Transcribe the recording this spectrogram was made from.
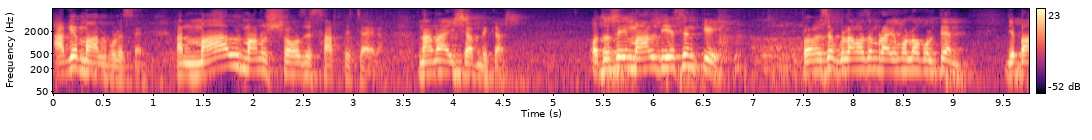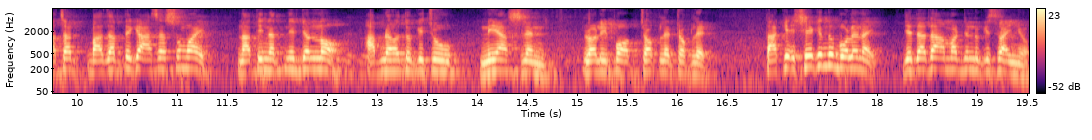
আগে মাল বলেছেন। কারণ মাল মানুষ সহজে ছাড়তে চায় না। নানা হিসাব নিকাশ। অথচ এই মাল দিয়েছেন কে? প্রফেসর গুলাম আজম রাহিমুল্লাহ বলতেন যে বাজার বাজার থেকে আসার সময় নাতি নাতনির জন্য আপনি হয়তো কিছু নিয়ে আসলেন, ললিপপ, চকলেট, টকলেট। তাকে, সে কিন্তু বলে নাই। যে দাদা আমার জন্য কিছু আইনিও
